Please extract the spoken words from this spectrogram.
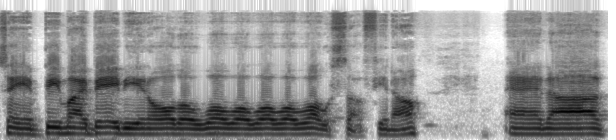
saying Be My Baby and all the whoa, whoa, whoa, whoa, whoa stuff, you know? And uh,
